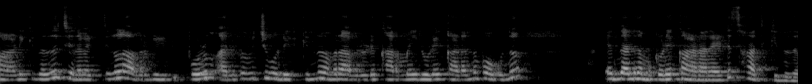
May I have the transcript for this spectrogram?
കാണിക്കുന്നത്. ചില വ്യക്തികൾ അവർ ഇപ്പോഴും അനുഭവിച്ചു കൊണ്ടിരിക്കുന്നു. അവർ അവരുടെ കർമ്മയിലൂടെ കടന്നു പോകുന്നു എന്നാണ് നമുക്കിവിടെ കാണാനായിട്ട് സാധിക്കുന്നത്.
